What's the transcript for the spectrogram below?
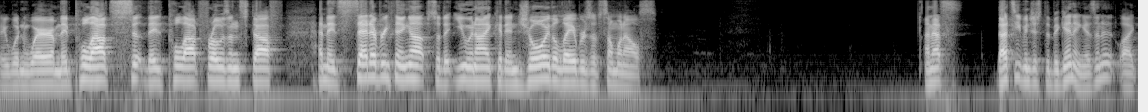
they wouldn't wear them. They'd pull out they'd pull out frozen stuff, and they'd set everything up so that you and I could enjoy the labors of someone else. And that's That's even just the beginning, isn't it? Like,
